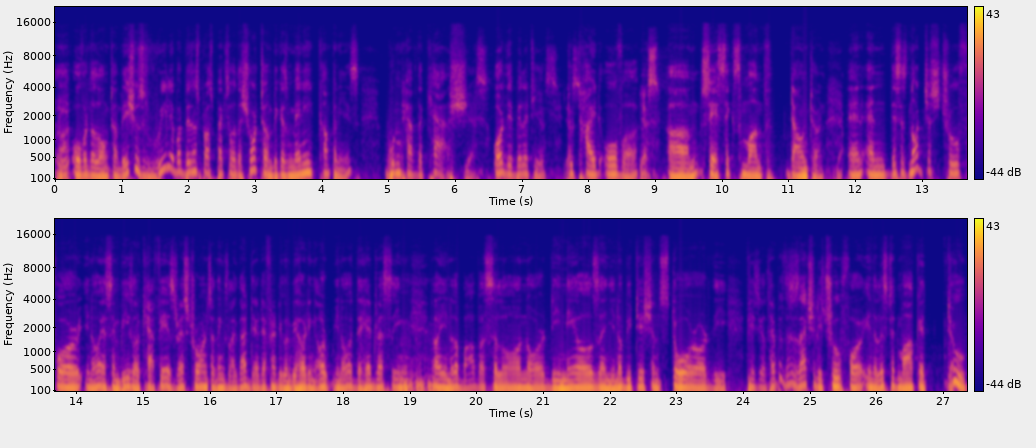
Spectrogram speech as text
uh, Right. over the long term. The issue is really about business prospects over the short term because many companies wouldn't have the cash Yes. or the ability Yes, to yes. tide over um, say a six month downturn Yeah. and and this is not just true for you know SMBs or cafes restaurants and things like that they're definitely going to be hurting or you know the hairdressing Mm-hmm. uh, you know the barber salon or the nails and you know beautician store or the physiotherapist this is actually true for in the listed market Yep. too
